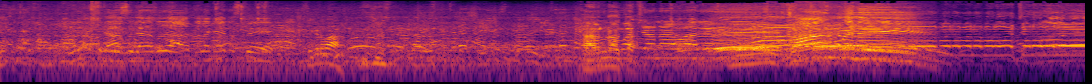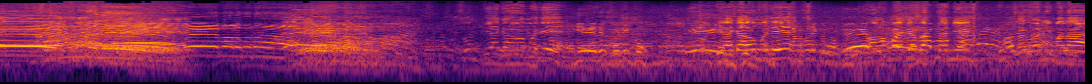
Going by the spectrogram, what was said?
यांनी हार नव्हता चांगपणे. गावामध्ये या गावामध्ये माझ्या भक्तांनी सर्वांनी मला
